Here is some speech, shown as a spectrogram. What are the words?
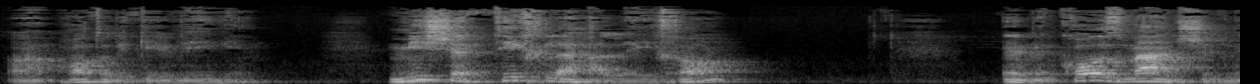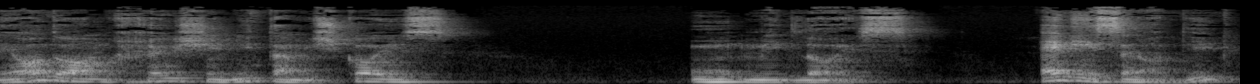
a hatodik év végén. Mi se tichle halléha, koz ne adam, hősin nitam is kajsz, u midlajsz. Egészen addig,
